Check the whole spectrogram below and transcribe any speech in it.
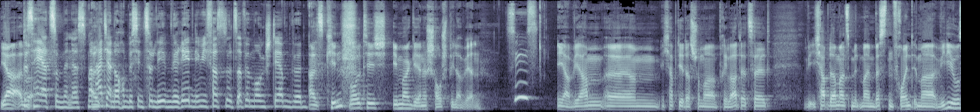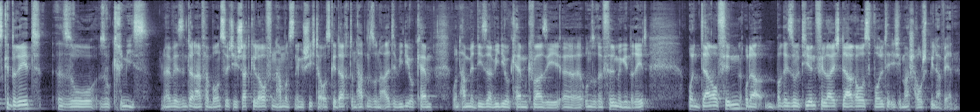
Ja, also, Bisher zumindest. Man hat ja noch ein bisschen zu leben. Wir reden irgendwie fast so, als ob wir morgen sterben würden. Als Kind wollte ich immer gerne Schauspieler werden. Süß. Ja, wir haben, ähm, ich habe dir das schon mal privat erzählt. Ich habe damals mit meinem besten Freund immer Videos gedreht, so, so Krimis. Ne, wir sind dann einfach bei uns durch die Stadt gelaufen, haben uns eine Geschichte ausgedacht und hatten so eine alte Videocam und haben mit dieser Videocam quasi äh, unsere Filme gedreht. Und daraufhin oder resultieren vielleicht daraus, wollte ich immer Schauspieler werden.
